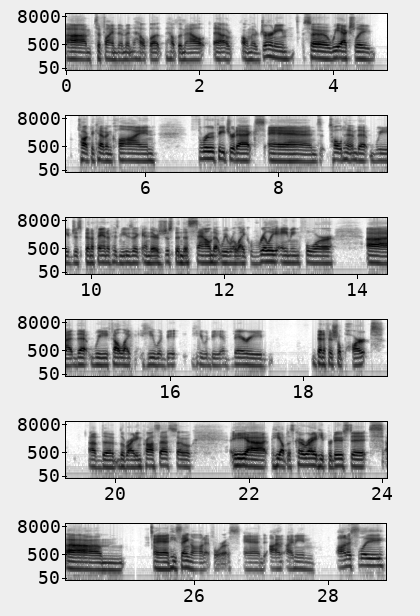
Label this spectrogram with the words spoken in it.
um, to find them and help up, help them out uh, on their journey. So we actually talked to Kevin Klein through Featured X and told him that we've just been a fan of his music and there's just been this sound that we were like really aiming for uh, that we felt like he would be he would be a very beneficial part of the the writing process. So he uh, he helped us co-write, he produced it, um, and he sang on it for us. And I, I mean, honestly,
